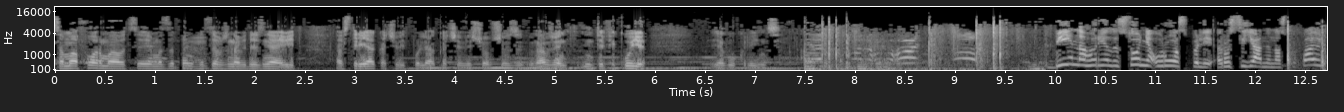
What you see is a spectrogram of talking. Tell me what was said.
Сама форма цієї мазепинки це вже не відрізняє від австріяка чи від поляка, чи від що. що з- Вона вже ідентифікує як українця. Бій на горі Лисоня у розпалі. Росіяни наступають,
